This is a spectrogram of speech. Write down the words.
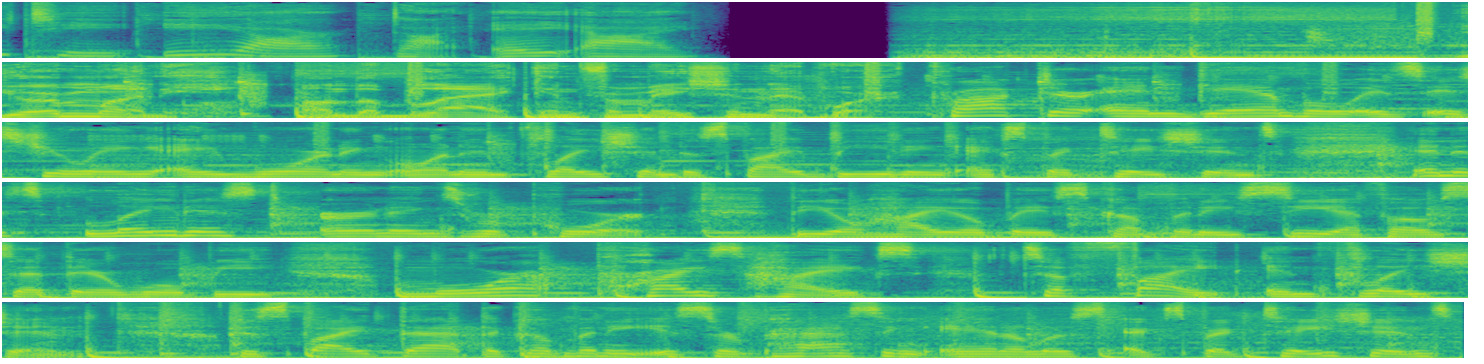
T T E R dot AI. Your money on the Black Information Network. Procter and Gamble is issuing a warning on inflation despite beating expectations in its latest earnings report. The Ohio-based company CFO said there will be more price hikes to fight inflation. Despite that, the company is surpassing analyst expectations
